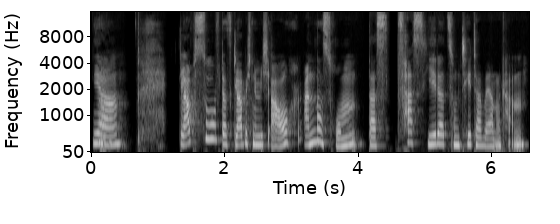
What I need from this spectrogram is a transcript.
Ja. Glaubst du, das glaube ich nämlich auch, andersrum, dass fast jeder zum Täter werden kann?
